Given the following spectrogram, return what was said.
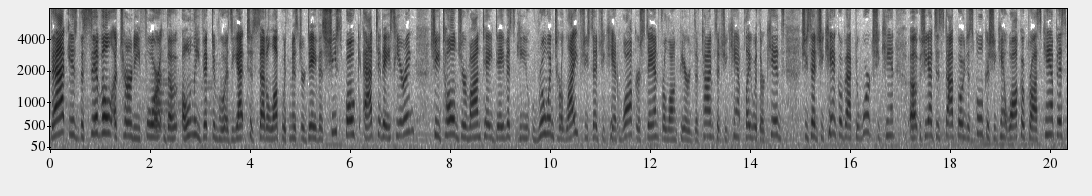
That is the civil attorney for the only victim who has yet to settle up with Mr. Davis. She spoke at today's hearing. She told Gervonta Davis he ruined her life. She said she can't walk or stand for long periods of time, said she can't play with her kids. She said she can't go back to work. She can't, uh, she had to stop going to school because she can't walk across campus.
